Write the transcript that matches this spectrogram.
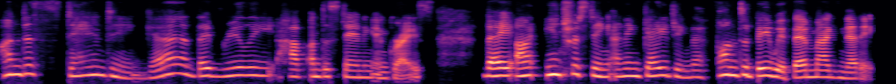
understanding. Yeah, they really have understanding and grace. They are interesting and engaging. They're fun to be with. They're magnetic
